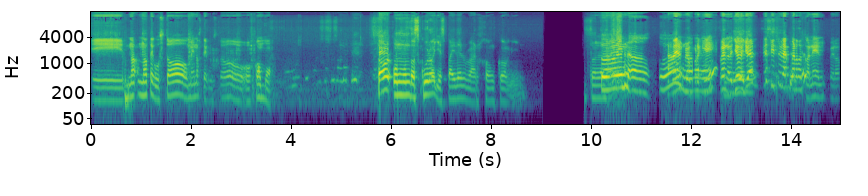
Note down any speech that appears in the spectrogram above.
eh, no, no, te gustó o menos te gustó o, cómo? Thor, Un Mundo Oscuro y Spider-Man Homecoming. Uy, no. a ver, pero ¿por qué? ¿eh? Bueno, yo, yo, yo, sí estoy de acuerdo con él, pero...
